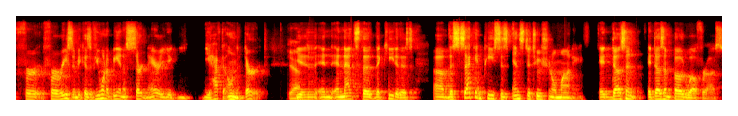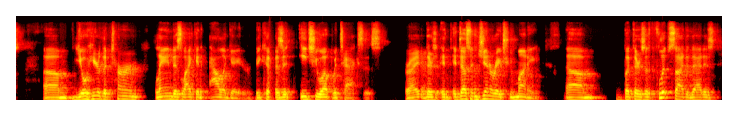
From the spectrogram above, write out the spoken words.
for for a reason because if you want to be in a certain area, you you have to own the dirt. Yeah. You, and and that's the the key to this. Uh, the second piece is institutional money. It doesn't it doesn't bode well for us. Um, you'll hear the term land is like an alligator because it eats you up with taxes, right? There's it, it doesn't generate you money. Um, but there's a flip side to that is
